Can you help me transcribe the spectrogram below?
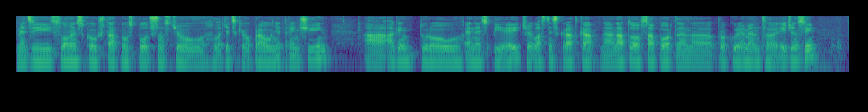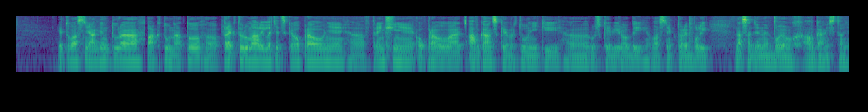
medzi slovenskou štátnou spoločnosťou letecké opravovne Trenčín a agentúrou NSPA, čo je vlastne skrátka NATO Support and uh, Procurement Agency. Je to vlastne agentúra paktu NATO, uh, pre ktorú mali letecké opravovne uh, v Trenčine opravovať afgánske vrtulníky ruskej výroby, vlastne, ktoré boli nasadené v bojoch v Afganistane.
